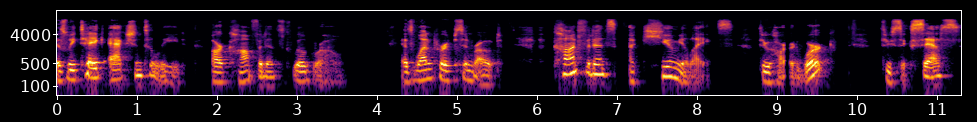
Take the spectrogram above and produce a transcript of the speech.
As we take action to lead, our confidence will grow. As one person wrote, confidence accumulates through hard work, through success,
